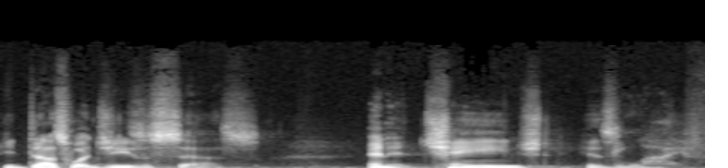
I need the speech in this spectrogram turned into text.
He does what Jesus says, and it changed his life.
